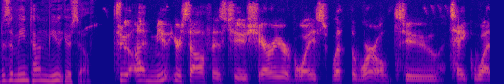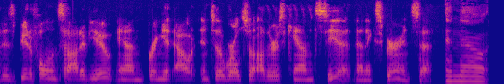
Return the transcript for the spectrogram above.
does it mean to unmute yourself? To unmute yourself is to share your voice with the world, to take what is beautiful inside of you and bring it out into the world so others can see it and experience it. And now,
